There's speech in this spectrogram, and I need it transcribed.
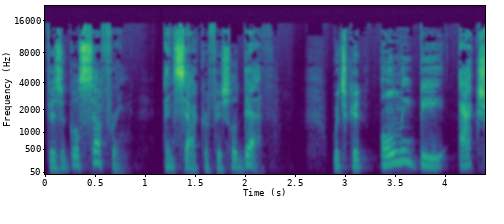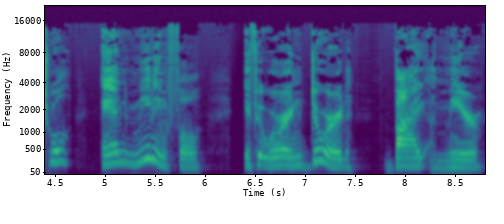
physical suffering, and sacrificial death, which could only be actual and meaningful if it were endured by a mere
